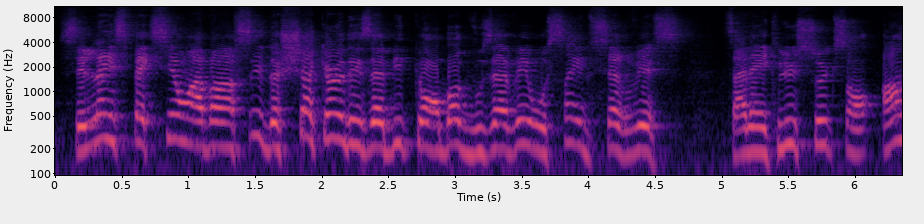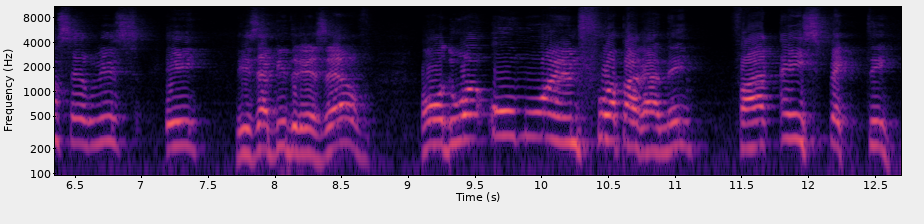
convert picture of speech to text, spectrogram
c'est l'inspection avancée de chacun des habits de combat que vous avez au sein du service. Ça inclut ceux qui sont en service et les habits de réserve. On doit au moins une fois par année faire inspecter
